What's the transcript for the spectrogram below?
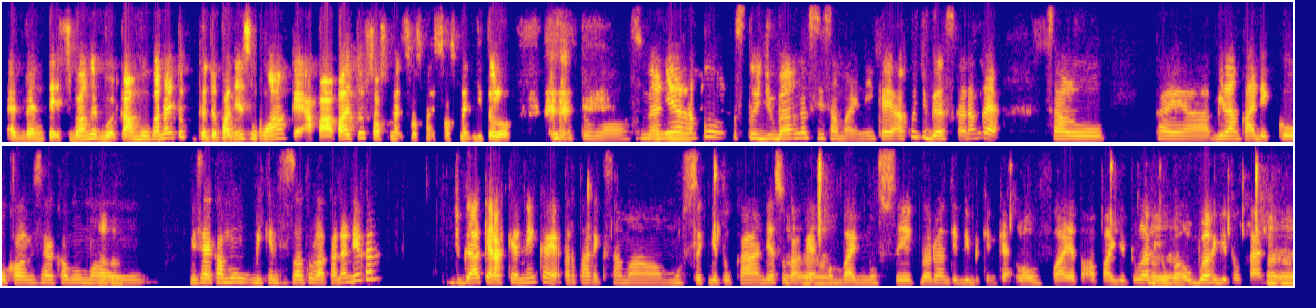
advantage banget buat kamu. Karena itu ke depannya semua kayak apa-apa itu sosmed sosmed sosmed gitu loh. Betul loh. Sebenarnya mm. aku setuju banget sih sama ini. Kayak aku juga sekarang kayak selalu kayak bilang ke adikku kalau misalnya kamu mau misalnya kamu bikin sesuatu lah. Karena dia kan juga akhir-akhir ini kayak tertarik sama musik gitu kan. Dia suka kayak combine musik baru nanti dibikin kayak lo-fi atau apa gitu lah mm. diubah-ubah gitu kan. Mm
